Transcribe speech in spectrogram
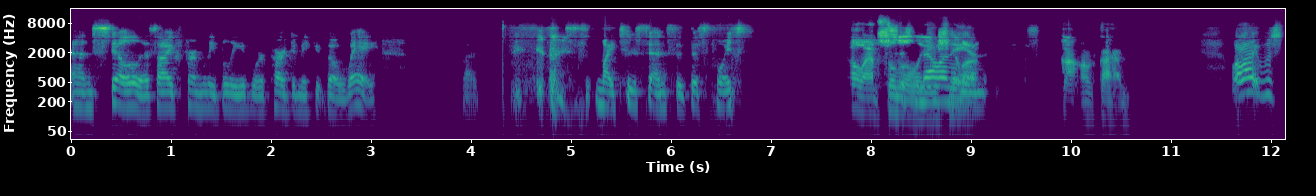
and still as i firmly believe work hard to make it go away but that's my two cents at this point Oh, absolutely. Melanie, Sheila- and oh, go ahead. well, I was.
